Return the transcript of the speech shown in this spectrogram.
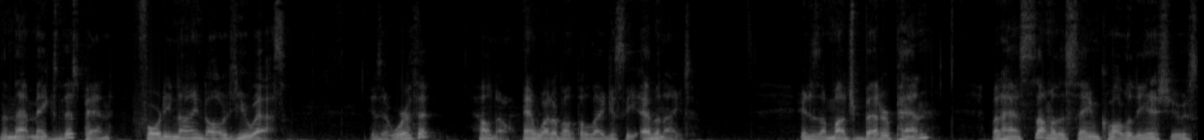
then that makes this pen $49 US. Is it worth it? Hell no. And what about the Legacy Ebonite? It is a much better pen, but has some of the same quality issues.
